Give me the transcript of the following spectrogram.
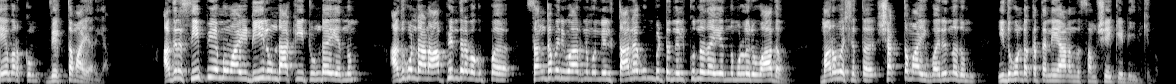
ഏവർക്കും വ്യക്തമായി അറിയാം. അതിന് സി പി എമ്മുമായി ഡീൽ ഉണ്ടാക്കിയിട്ടുണ്ട് എന്നും അതുകൊണ്ടാണ് ആഭ്യന്തര വകുപ്പ് സംഘപരിവാറിന് മുന്നിൽ തലകുമ്പിട്ട് നിൽക്കുന്നത് എന്നുമുള്ളൊരു വാദം മറുവശത്ത് ശക്തമായി വരുന്നതും ഇതുകൊണ്ടൊക്കെ തന്നെയാണെന്ന് സംശയിക്കേണ്ടിയിരിക്കുന്നു.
